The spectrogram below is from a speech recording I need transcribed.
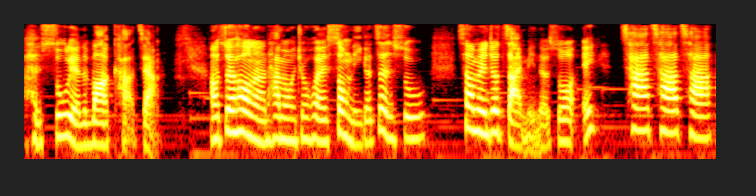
很苏联的 vodka 这样。然后最后呢，他们就会送你一个证书，上面就载明的说：“哎，叉叉叉，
